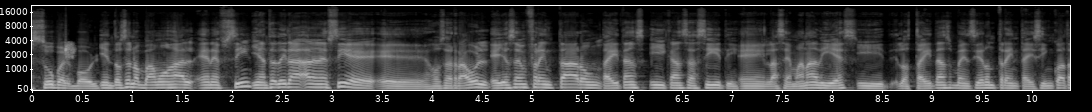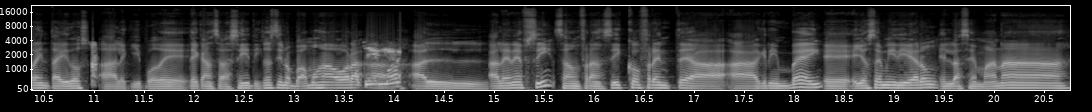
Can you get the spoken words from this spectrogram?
Super Bowl. Y entonces nos vamos al NFC. Y antes de ir al NFC, eh, eh, José Raúl, ellos se enfrentaron Titans y Kansas City en la semana 10 y los Titans vencieron 35 a 32 al equipo de, Kansas City. Entonces, si nos vamos ahora al, al, NFC, San Francisco frente a, Green Bay, eh, ellos se midieron en la semana,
